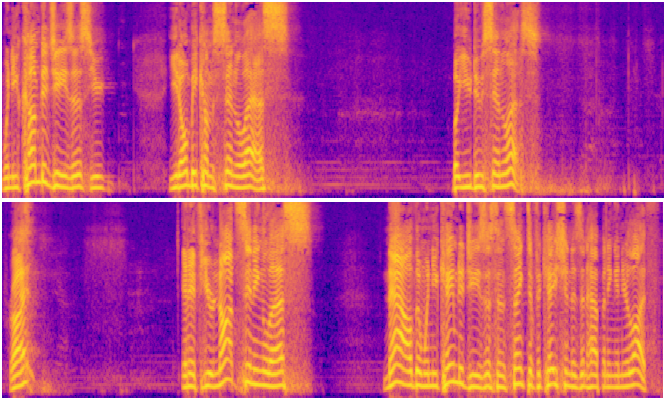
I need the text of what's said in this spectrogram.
When you come to Jesus, you, you don't become sinless, but you do sin less. Right? And if you're not sinning less now than when you came to Jesus, then sanctification isn't happening in your life.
